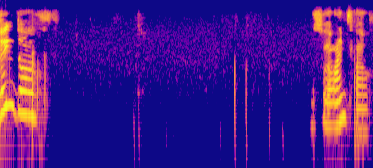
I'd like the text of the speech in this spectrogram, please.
Spring doch. Das war einfach.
